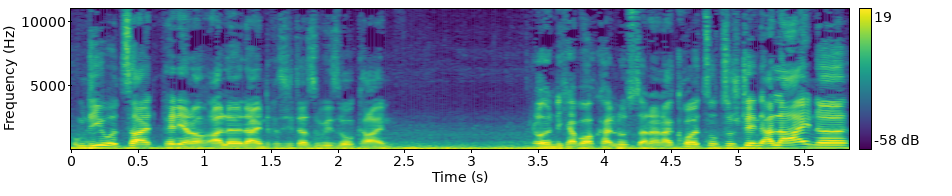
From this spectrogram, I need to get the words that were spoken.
Um die Uhrzeit pennen ja noch alle, da interessiert das sowieso keinen. Und ich habe auch keine Lust an einer Kreuzung zu stehen, alleine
